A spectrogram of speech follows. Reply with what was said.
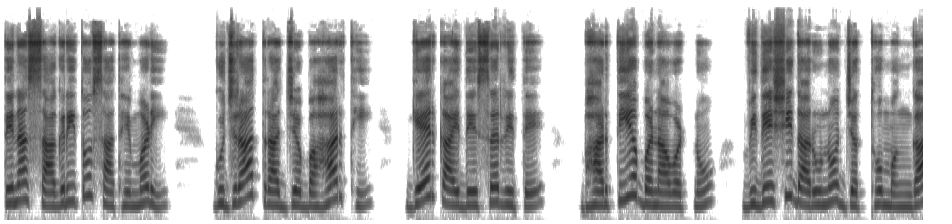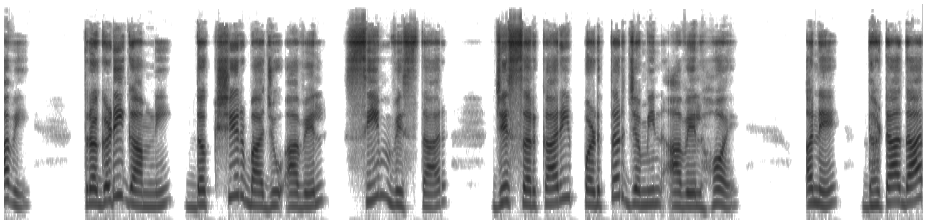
તેના સાગરીતો સાથે મળી ગુજરાત રાજ્ય બહારથી ગેરકાયદેસર રીતે ભારતીય બનાવટનો વિદેશી દારૂનો જથ્થો મંગાવી ત્રગડી ગામની દક્ષિણ બાજુ આવેલ સીમ વિસ્તાર, જે સરકારી પડતર જમીન આવેલ હોય અને ધટાદાર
